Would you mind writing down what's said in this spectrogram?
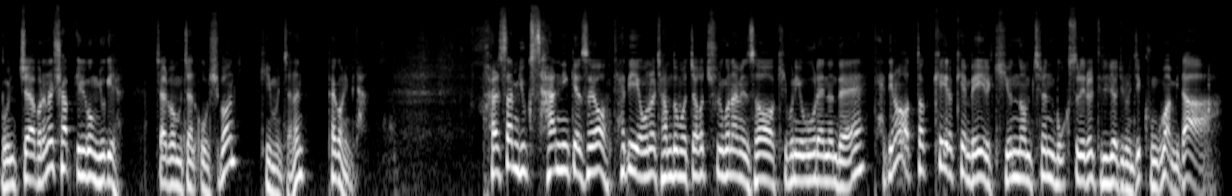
문자 번호는 샵 1061, 짧은 문자는 50원, 긴 문자는 100원입니다. 8364님께서요, 테디 오늘 잠도 못 자고 출근하면서 기분이 우울했는데, 테디는 어떻게 이렇게 매일 기운 넘치는 목소리를 들려주는지 궁금합니다.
